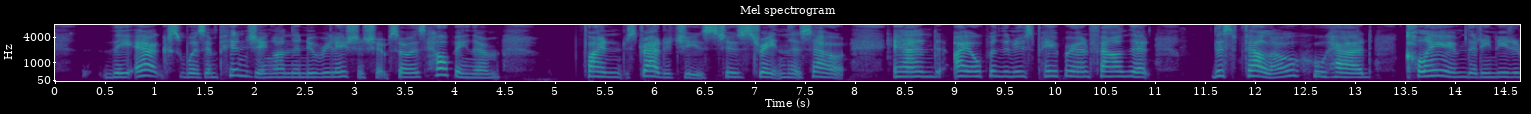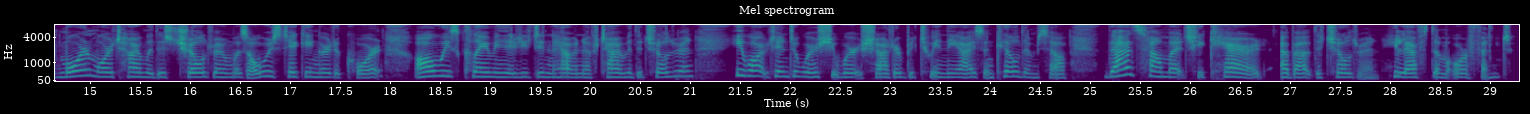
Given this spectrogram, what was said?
the ex was impinging on the new relationship. So I was helping them find strategies to straighten this out. And I opened the newspaper and found that this fellow who had claimed that he needed more and more time with his children was always taking her to court, always claiming that he didn't have enough time with the children. He walked into where she worked, shot her between the eyes, and killed himself. That's how much he cared about the children. He left them orphaned.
